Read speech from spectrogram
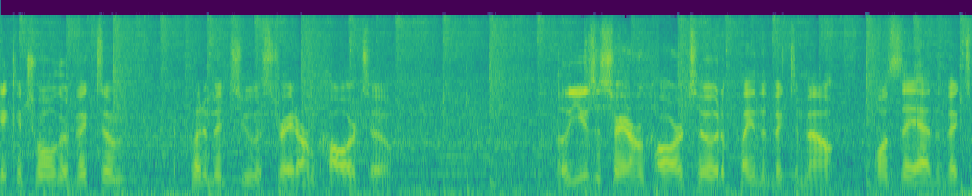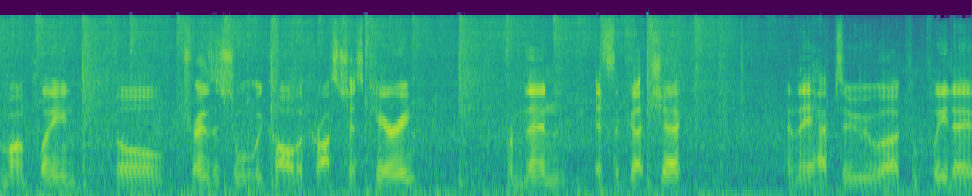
get control of their victim, and put him into a straight arm collar tow. They'll use a straight arm collar tow to plane the victim out. Once they have the victim on plane, they'll transition what we call the cross chest carry. From then, it's a gut check, and they have to uh, complete a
